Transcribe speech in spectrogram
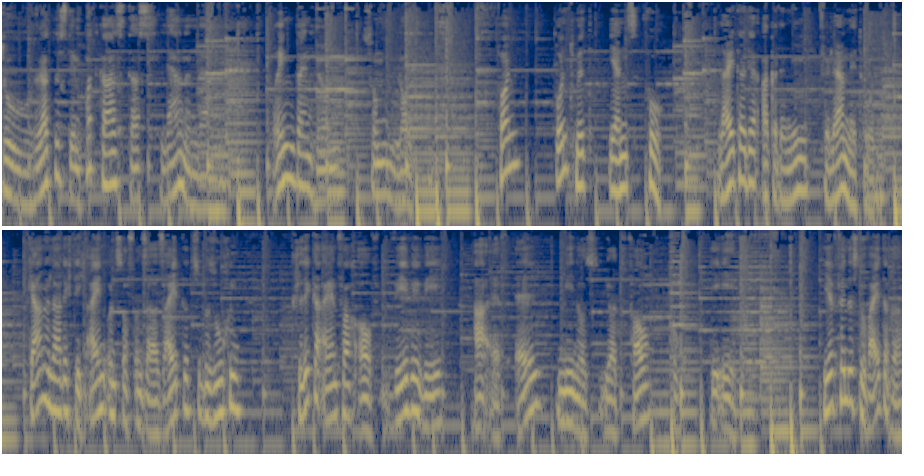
Du hörtest den Podcast Das Lernen lernen. Bring dein Hirn zum Laufen. Von und mit Jens Vogt, Leiter der Akademie für Lernmethoden. Gerne lade ich dich ein, uns auf unserer Seite zu besuchen. Klicke einfach auf www.afl-jv.de. Hier findest du weitere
